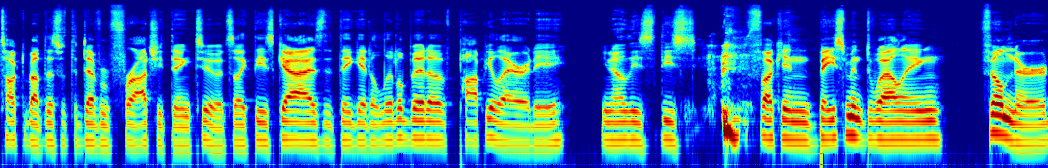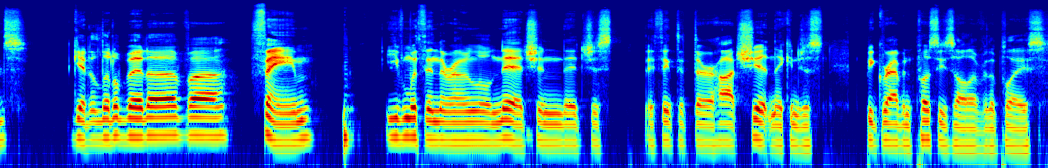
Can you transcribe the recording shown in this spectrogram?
talked about this with the Devin Faraci thing too. It's like these guys that they get a little bit of popularity. You know these these fucking basement dwelling film nerds get a little bit of uh, fame, even within their own little niche, and it just they think that they're hot shit and they can just be grabbing pussies all over the place.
